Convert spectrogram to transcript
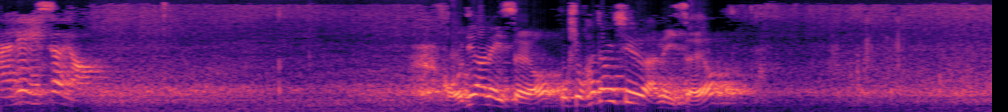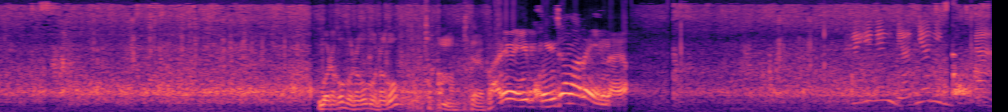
안에 있어요. 어디 안에 있어요? 혹시 화장실 안에 있어요? 뭐라고 뭐라고 뭐라고? 잠깐만 기다려봐. 아니면 이 공장 안에 있나요? 그이는 몇 년입니까?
